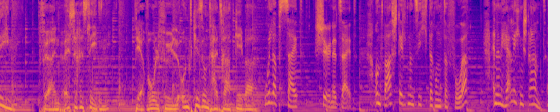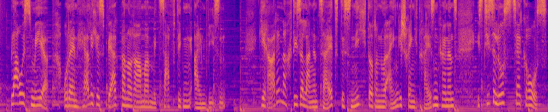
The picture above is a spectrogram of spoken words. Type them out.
Ideen für ein besseres Leben. Der Wohlfühl- und Gesundheitsratgeber. Urlaubszeit, schöne Zeit. Und was stellt man sich darunter vor? Einen herrlichen Strand, blaues Meer oder ein herrliches Bergpanorama mit saftigen Almwiesen. Gerade nach dieser langen Zeit des nicht oder nur eingeschränkt Reisenkönnens ist diese Lust sehr groß.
